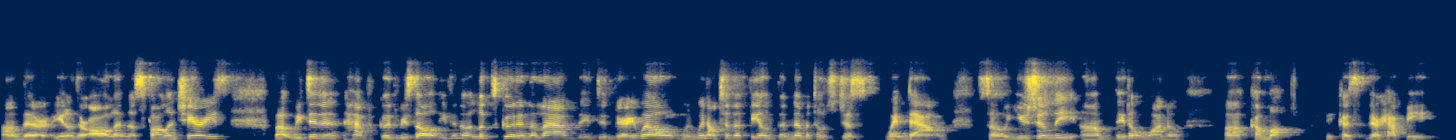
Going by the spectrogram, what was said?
um, they're, you know, they're all in those fallen cherries, but we didn't have good result, even though it looked good in the lab, they did very well. When we went out to the field, the nematodes just went down. So usually um, they don't want to uh, come up because they're happy,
